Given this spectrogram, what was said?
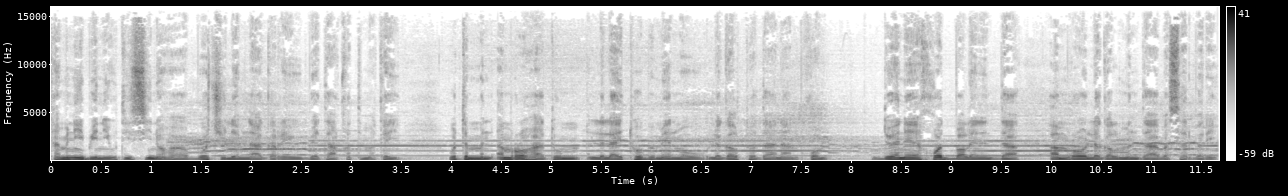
کە منی بینی وتی سینۆهە بۆچی لێم ناگەڕێ و بێتاقەتمەکەی وتم من ئەمڕۆ هاتووم لە لای تۆ بمێنمە و لەگەڵ تۆ دانان بخۆم دوێنێ خۆت بەڵێنت دا ئەمڕۆ لەگەڵ مندا بەسەربەری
